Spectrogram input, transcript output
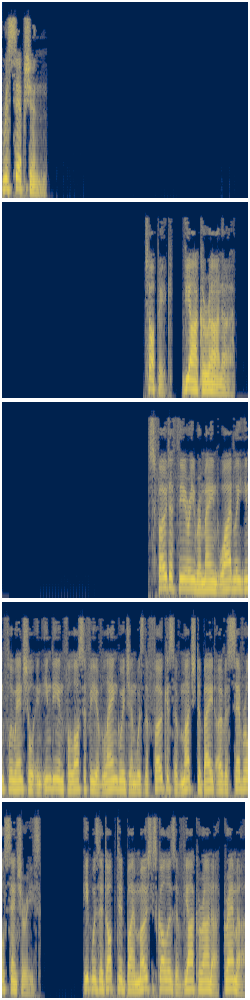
Reception Vyakarana Sphota theory remained widely influential in Indian philosophy of language and was the focus of much debate over several centuries. It was adopted by most scholars of Vyakarana grammar,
